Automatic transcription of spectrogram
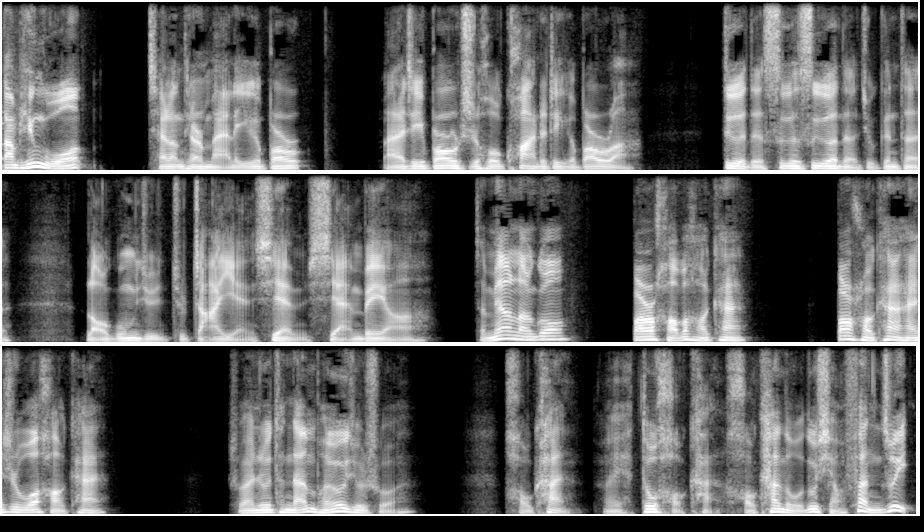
大苹果前两天买了一个包。买了这个包之后，挎着这个包啊，嘚嘚瑟瑟的就跟她老公就就眨眼显显摆啊，怎么样，老公，包好不好看？包好看还是我好看？说完之后，她男朋友就说：“好看，哎呀，都好看，好看的我都想犯罪。”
